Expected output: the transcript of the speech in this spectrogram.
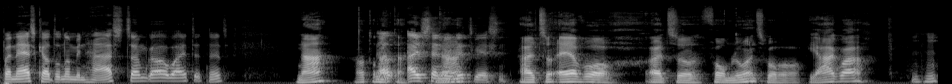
bei NASCAR hat er noch mit Haas zusammengearbeitet, nicht? Nein, hat er Ja, nicht. ah, ist er nicht gewesen. Also er war, also Formel 1 war Jaguar, Mhm.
